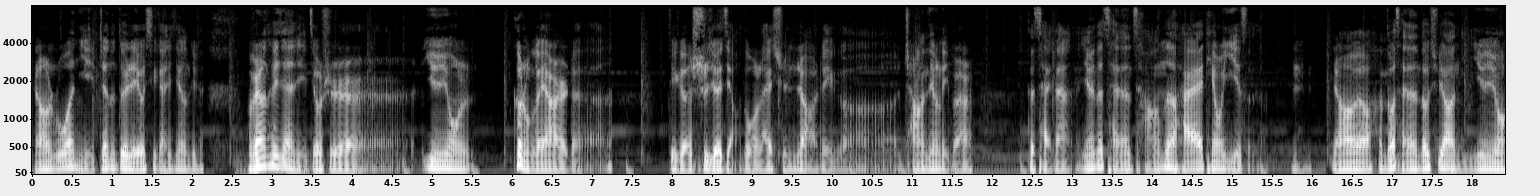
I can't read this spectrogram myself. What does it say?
然后如果你真的对这游戏感兴趣，我非常推荐你就是运用各种各样的这个视觉角度来寻找这个场景里边。的彩蛋，因为它彩蛋藏的还挺有意思的，嗯，然后很多彩蛋都需要你运用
